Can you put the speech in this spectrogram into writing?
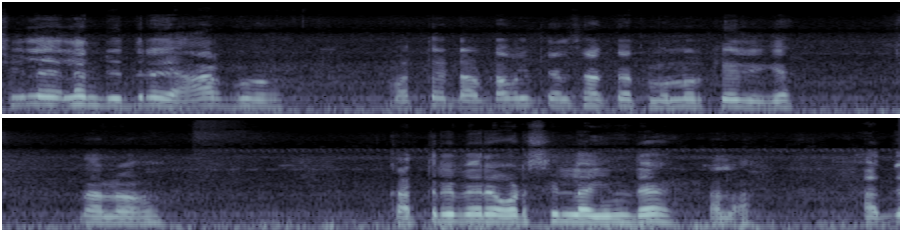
ಚೀಲ ಎಲ್ಲ ಬಿದ್ದರೆ ಯಾರಿಗೂ ಮತ್ತೆ ಡಬ್ ಡಬಲ್ ಕೆಲಸ ಆಗ್ತದೆ ಮುನ್ನೂರು ಕೆ ಜಿಗೆ ನಾನು ಕತ್ರಿ ಬೇರೆ ಹೊಡೆಸಿಲ್ಲ ಹಿಂದೆ. ಅಲ್ಲ, ಹಗ್ಗ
